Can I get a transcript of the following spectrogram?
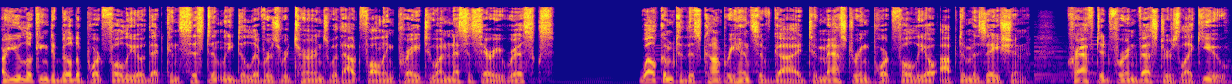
Are you looking to build a portfolio that consistently delivers returns without falling prey to unnecessary risks? Welcome to this comprehensive guide to mastering portfolio optimization, crafted for investors like you.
